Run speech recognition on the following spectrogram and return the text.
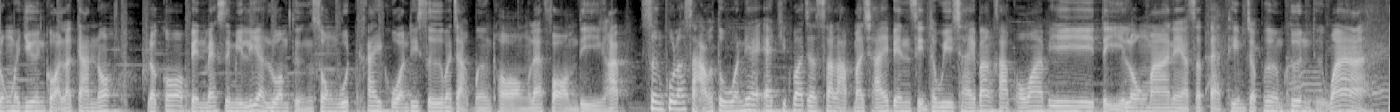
ลงมายืนก่อนละกันเนาะแล้วก็เป็นแม็กซิมิเลียนรวมถึงทรงวุฒิไข้ควรที่ซื้อมาจากเมืองทองและฟอร์มดีครับ ซึ่งผู้รักษาประตูเนี้แอดคิดว่าจะสลับมาใช้เป็นสินทวีชัยบ้างครับ เพราะว่าพี่ตีลงมาเนี่ยสแตททีมจะเพิ่มขึ้น ถือว่าส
